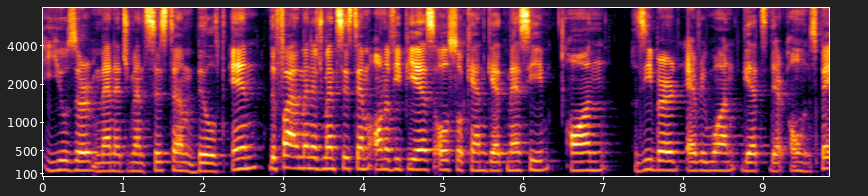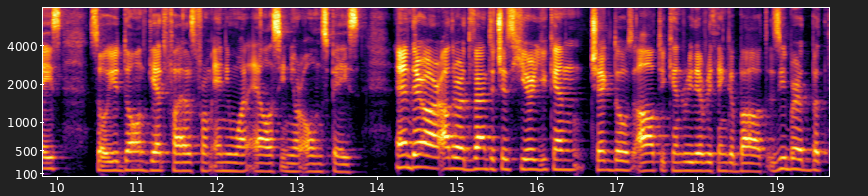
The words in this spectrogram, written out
user management system built in. The file management system on a VPS also can get messy on Zibird, everyone gets their own space, so you don't get files from anyone else in your own space. And there are other advantages here. You can check those out. You can read everything about Zibird, but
